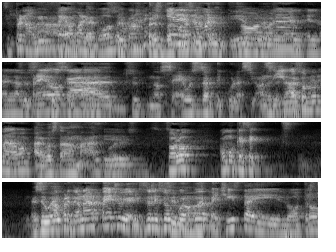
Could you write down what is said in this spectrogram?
Siempre nadó bien Ah, feo mariposa, acá. Pero ¿Y su cuerpo no se lo permitía. No, no, el, el, el, el Sus- Alfredo acá. su- no sé, güey, sus articulaciones. Sí, güey, algo, solo nadaba. algo estaba mal, sí. pues. Solo como que se Ese güey, aprendió a nadar pecho y ahí se le hizo Sí, el cuerpo no. de pechista y lo otro.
